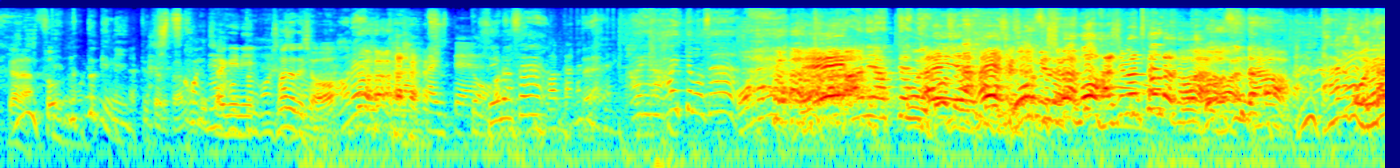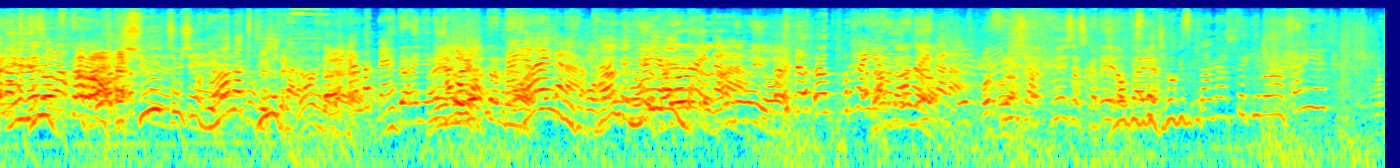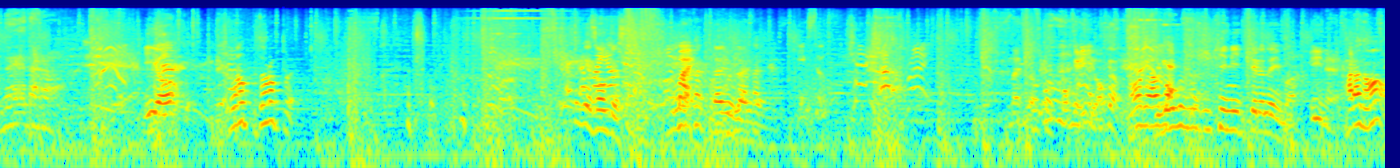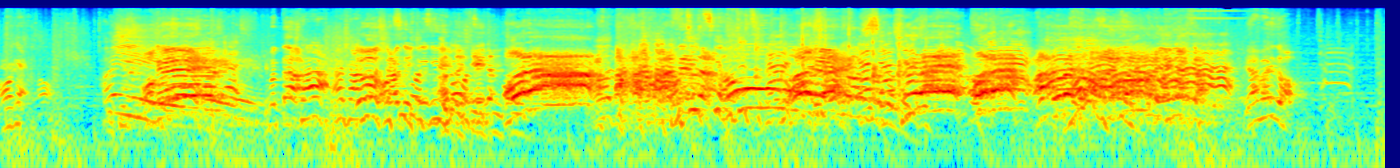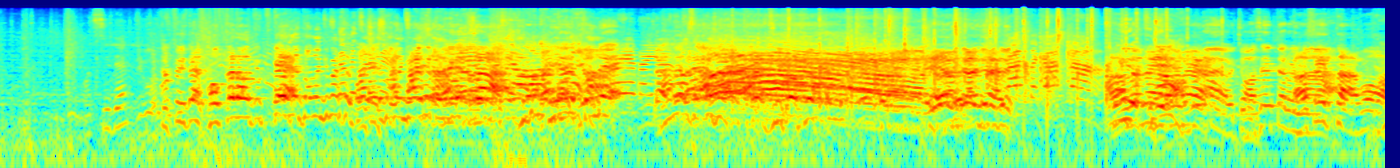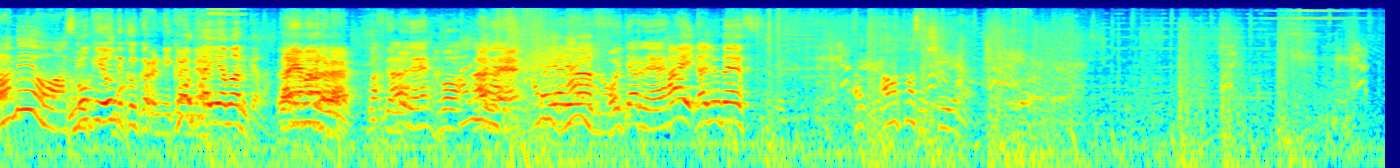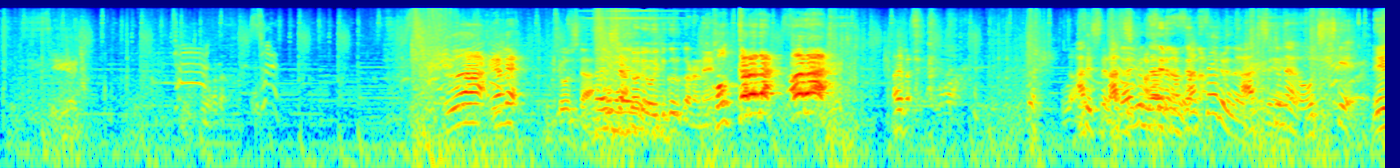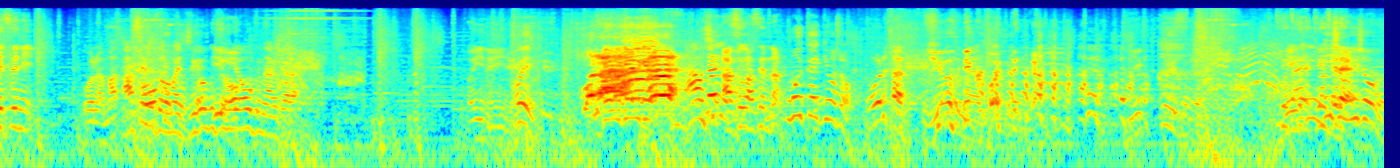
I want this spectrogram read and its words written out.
から。そんな時に言ってたらダメ先に。まだでしょ？あれ？すいません。タイヤ入ってません。何やってんのはいや早く準備しろ。もう始まってんだぞ。おいどうすんだよ。田中さん乗らなくていい集中しろ乗らなくて。いいから。頑張って荷台にねタイヤ登ったんだよタイヤないから。もう何でもい。い。よタイヤだったら何でもい。い。よおい。タイヤもない。からおい。戦車しかねえ地よ獄好き地獄好き探してきますタイヤお前ねえだろ。いいよ。ドロップドロップ。OK です OK です。うまい。大丈夫大丈夫。何オッケーいいよ。オーケーオーケー。気に入ってるね今。いいね。からの？オーケー。オッケー。決まった。さあよしあと一落ち着撃け落ち着けほら落ち着け落ち着け。よしよしよしやばいぞ落ち着いて落ち着いたこっから落ち着け。届きました。タイヤタイヤタイヤタイヤタイヤ呼んでタイヤタイヤよしよしよしたいちょ焦ったの今焦ったもダメよ焦っ動き読んでくるから2回目タイヤもあるからタイヤもあるからまあるねもうあるねタイヤないの置いてあるねはい大丈夫。ですあれ余ってますよ CA うわやべえ。どうした？一人置いてくるからねこっからだほらあやばい熱くなる焦るな。熱くなる落ち着け。冷静に。ほら、ま、焦るとお前地獄的が多くなるから。いいねいいね。はい。ほらあそこ焦んなもう一回行きましょうほら急に声っくりする気をつけて気をつけていい勝負いい勝負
